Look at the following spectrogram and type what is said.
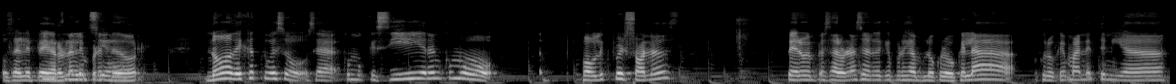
o sea, le pegaron al emprendedor. No, deja tú eso, o sea, como que sí eran como public personas, pero empezaron a hacer de que, por ejemplo, creo que la, creo que Mane tenía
